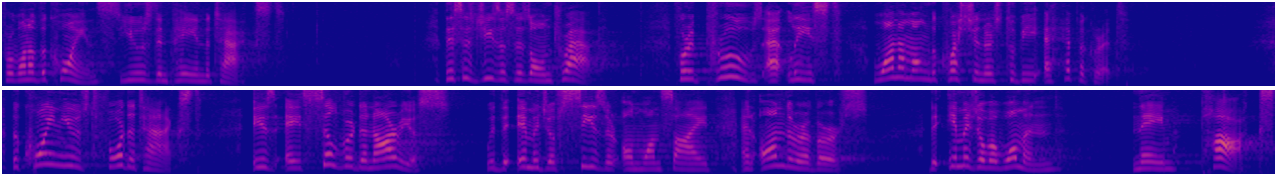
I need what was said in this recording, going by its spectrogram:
for one of the coins used in paying the tax. This is Jesus' own trap, for it proves at least one among the questioners to be a hypocrite. The coin used for the tax is a silver denarius with the image of Caesar on one side, and on the reverse, the image of a woman named Pax,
